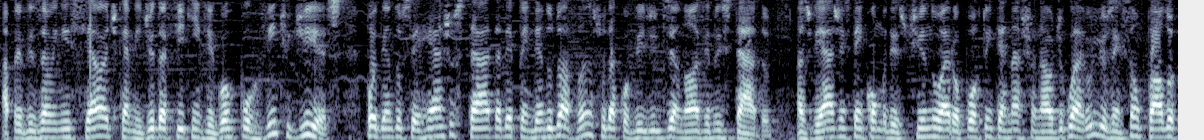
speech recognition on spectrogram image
A previsão inicial é de que a medida fique em vigor por 20 dias, podendo ser reajustada dependendo do avanço da Covid-19 no estado. As viagens têm como destino o Aeroporto Internacional de Guarulhos, em São Paulo,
